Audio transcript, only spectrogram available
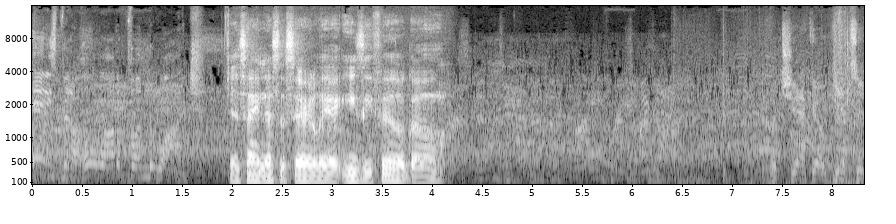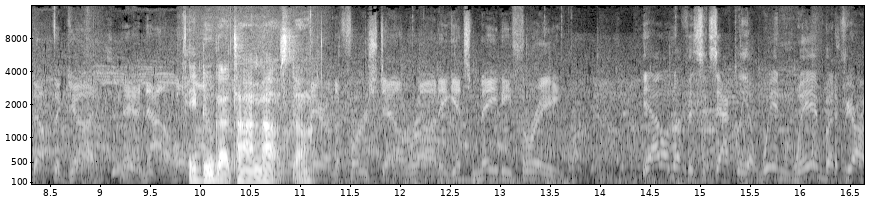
and he's been a whole lot of fun to watch. This ain't necessarily an easy field goal. Pacheco gets it up the gut. He do got timeouts though. There on the first down run, he gets maybe three. Yeah, I don't know if it's exactly a win-win, but if you're on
